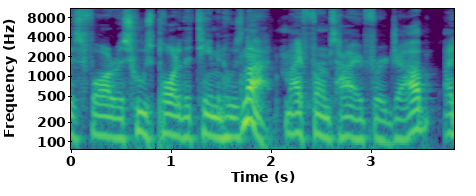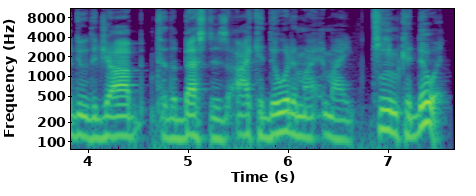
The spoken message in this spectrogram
as far as who's part of the team and who's not. My firm's hired for a job. I do the job to the best as I could do it and my, my team could do it.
